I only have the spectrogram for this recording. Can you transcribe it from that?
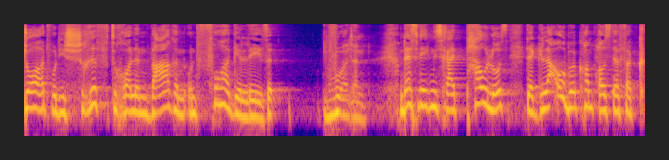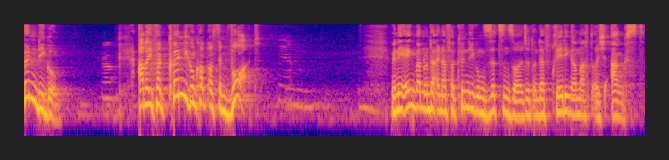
dort, wo die Schriftrollen waren und vorgelesen wurden. Und deswegen schreibt Paulus, der Glaube kommt aus der Verkündigung. Aber die Verkündigung kommt aus dem Wort. Wenn ihr irgendwann unter einer Verkündigung sitzen solltet und der Prediger macht euch Angst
